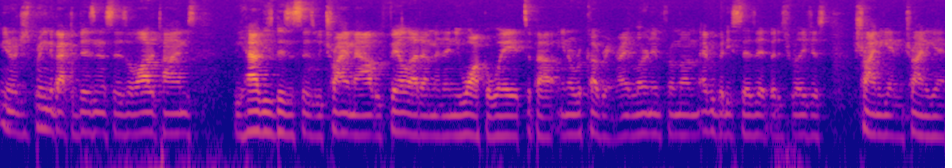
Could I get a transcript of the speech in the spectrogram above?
you know just bringing it back to businesses a lot of times we have these businesses we try them out we fail at them and then you walk away it's about you know recovering right learning from them everybody says it but it's really just trying again and trying again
